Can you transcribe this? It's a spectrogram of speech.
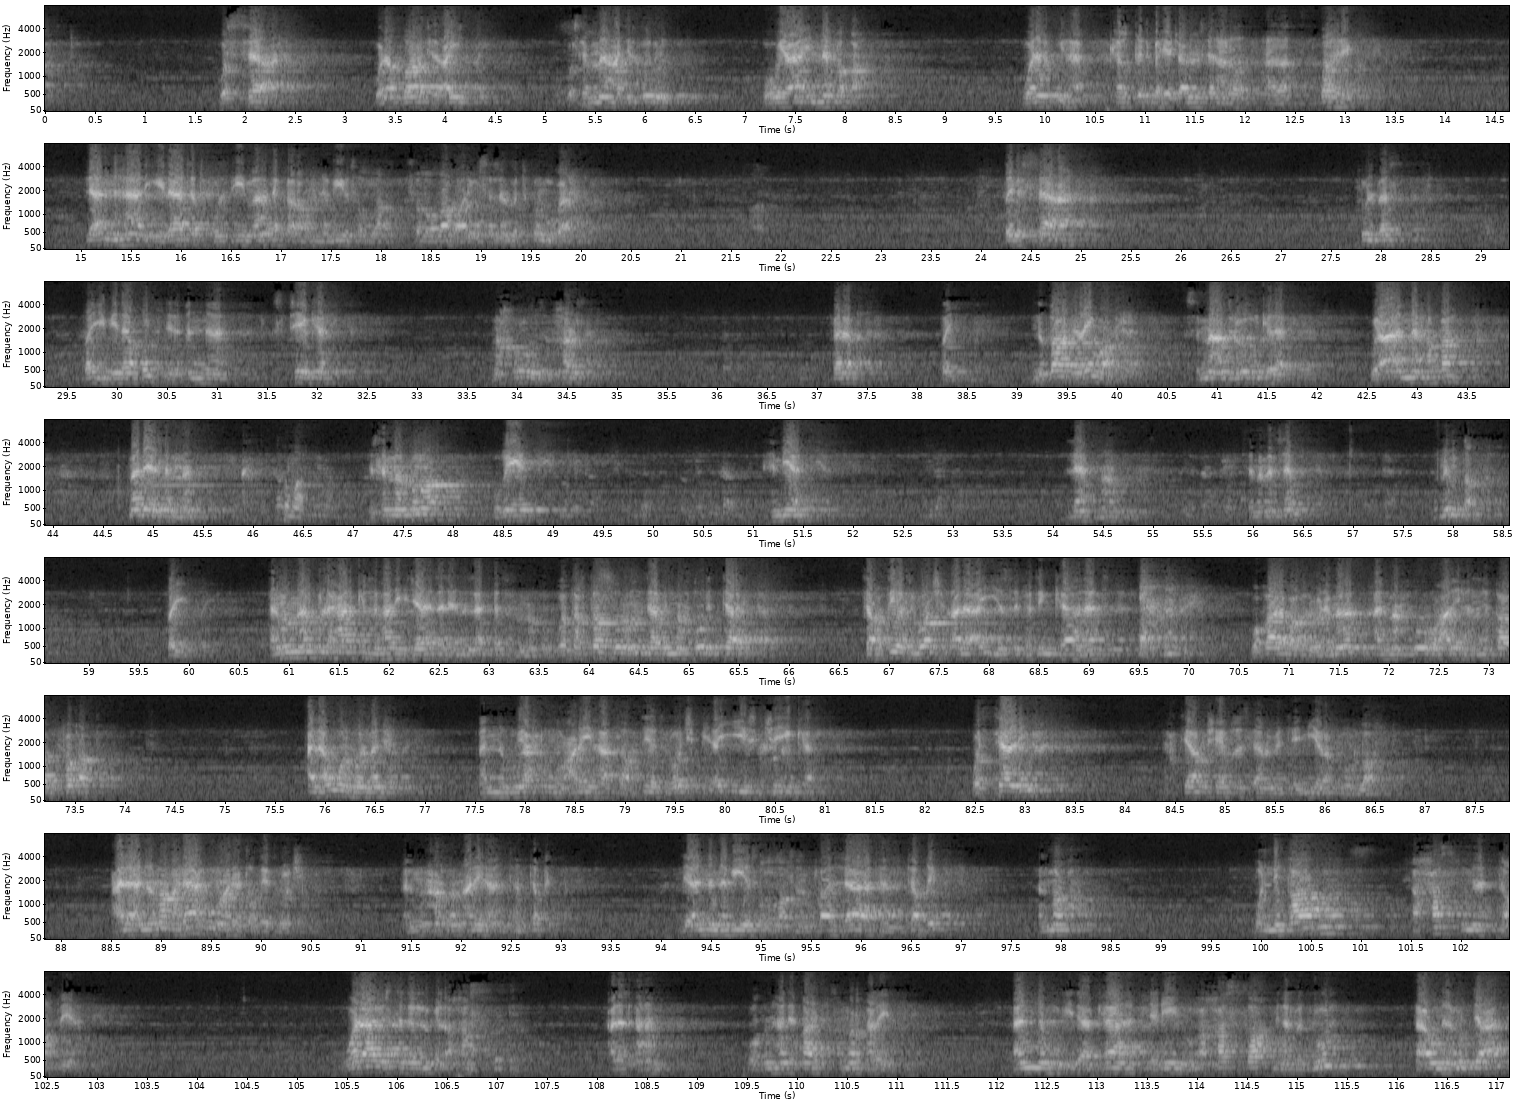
والساعة ونظارة العين وسماعة الأذن ووعاء النفقة ونحوها كالقربة يجعل الإنسان على على ظهره. لأن هذه لا تدخل فيما ذكره النبي صلى الله, صلى الله عليه وسلم فتكون مباحة. طيب الساعة تلبس. طيب إذا قلت أن ستيكة مخروز خرزا فلا بأس. طيب نظارة العين واضحة. سماعة الأذن كذلك. وعاء النفقة ماذا يسمى؟ قمر يسمى قمر وغير؟ هميان لا ما يسمى؟ محزن منطق. طيب. المهم على كل حال كل هذه جائزة لأن لا تدخل المحظور وتختص الأنثى بالمحظور التالي. تغطية الوجه على أي صفة كانت؟ وقال بعض العلماء المحظور عليها النقاب فقط. الأول هو المذهب أنه يحرم عليها تغطية الوجه بأي شيء كان. والثاني اختيار شيخ الإسلام ابن تيمية رحمه الله على أن المرأة لا يحرم عليها تغطية الوجه المحرم عليها أن تنتقد. لأن النبي صلى الله عليه وسلم قال لا تنتقب المرأة والنقاب أخص من التغطية. ولا يستدل بالأخص على الأعم وأظن هذه قاعدة مرت علينا أنه إذا كان الدليل أخص من المدلول أو من المدعى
